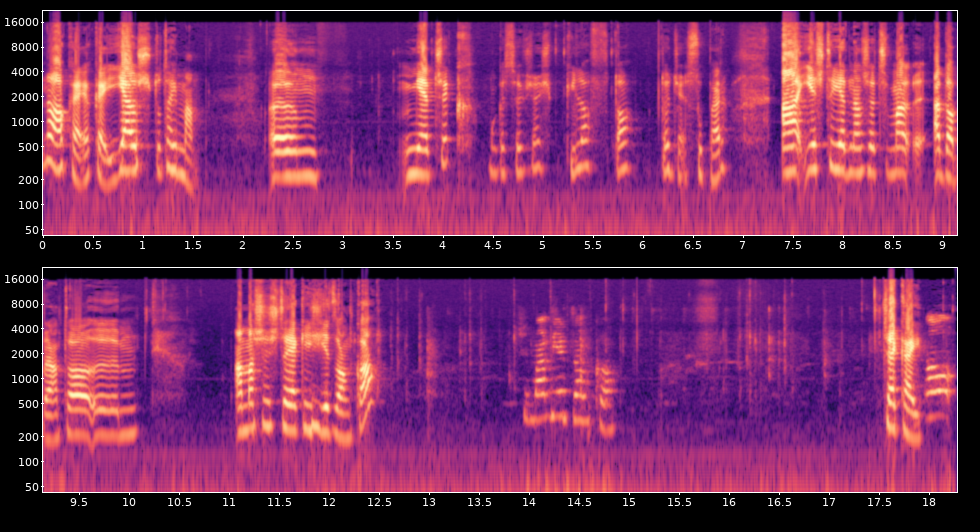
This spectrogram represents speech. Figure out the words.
No okej, okej, ja już tutaj mam. Ym, mieczyk, mogę sobie wziąć kilo w to? To nie, super. A jeszcze jedna rzecz, ma, a dobra, to... Ym, a masz jeszcze jakieś jedzonko? Czy mam jedzonko? Czekaj, No.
